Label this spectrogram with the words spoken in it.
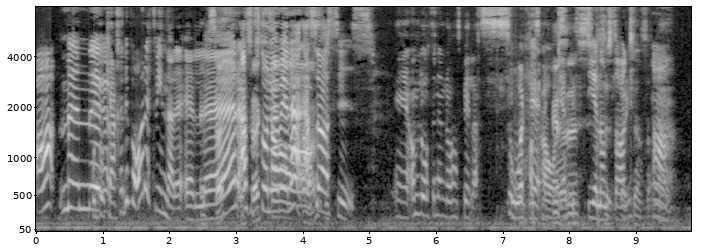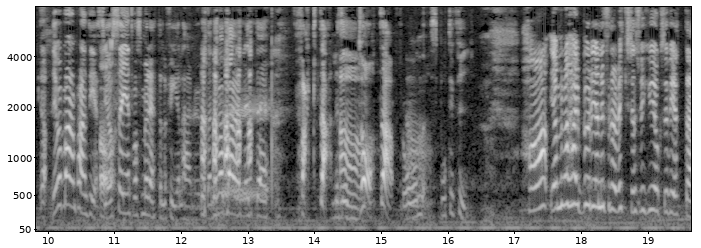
Ja men... Och då eh, kanske det var rätt vinnare eller? Exakt, alltså exakt. förstår ni vad jag menar? ja, Alltså, precis. eh, om låten ändå har spelats så Precis. Genomslag. Precis. Ja. Ja, det var bara en parentes, Ja. jag säger inte vad som är rätt eller fel här nu utan det var bara lite fakta, lite Ja. data från Ja. Spotify. Ha, ja men här i början nu för några veckor sedan så fick vi också veta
